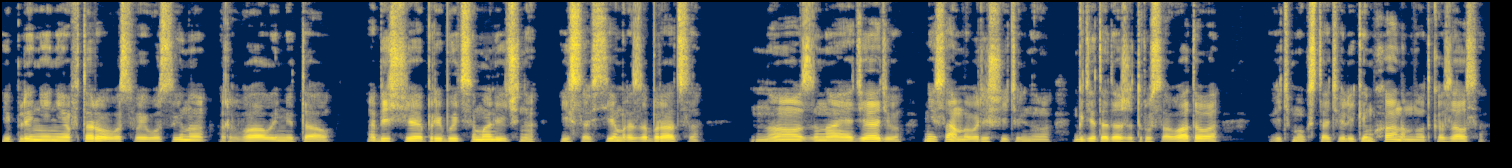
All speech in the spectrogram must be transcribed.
и пленения второго своего сына рвал и метал, обещая прибыть самолично и совсем разобраться. Но, зная дядю, не самого решительного, где-то даже трусоватого, ведь мог стать великим ханом, но отказался,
